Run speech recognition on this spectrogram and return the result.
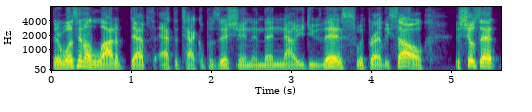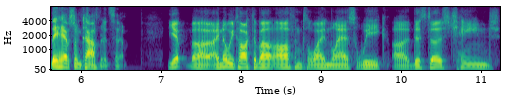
there wasn't a lot of depth at the tackle position, and then now you do this with Bradley Sowell. It shows that they have some confidence in him. Yep, uh, I know we talked about offensive line last week. Uh, this does change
